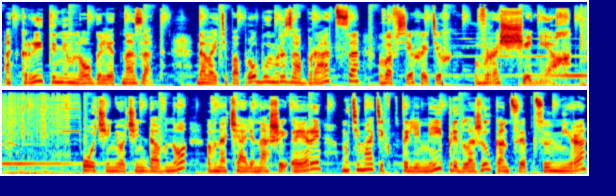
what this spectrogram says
открытыми много лет назад. Давайте попробуем разобраться во всех этих вращениях. Очень-очень давно, в начале нашей эры, математик Птолемей предложил концепцию мира,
